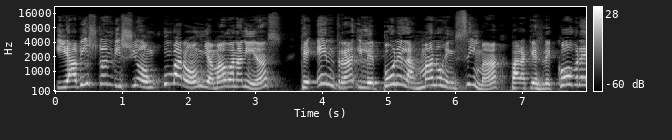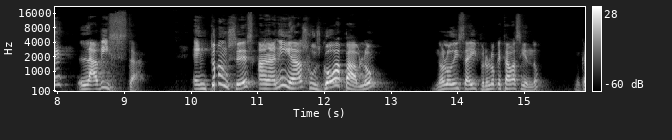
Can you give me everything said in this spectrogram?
y ha visto en visión un varón llamado Ananías que entra y le pone las manos encima para que recobre la vista. Entonces Ananías juzgó a Pablo, no lo dice ahí, pero es lo que estaba haciendo, ¿ok?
